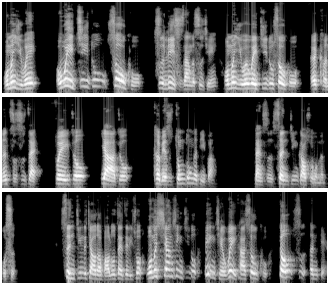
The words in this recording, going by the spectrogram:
我们以为为基督受苦是历史上的事情，我们以为为基督受苦，而可能只是在非洲、亚洲，特别是中东的地方。但是圣经告诉我们，不是。圣经的教导，保罗在这里说：“我们相信基督，并且为他受苦，都是恩典。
